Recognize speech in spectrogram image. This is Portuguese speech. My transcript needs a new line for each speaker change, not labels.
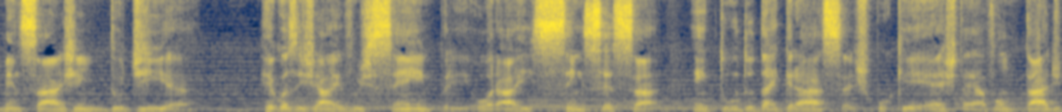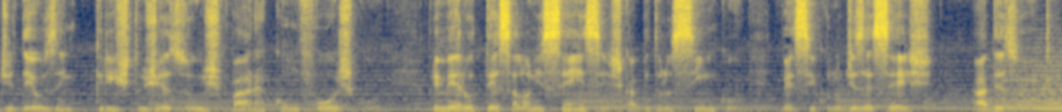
Mensagem do dia: Regozijai-vos sempre, orai sem cessar, em tudo dai graças, porque esta é a vontade de Deus em Cristo Jesus para convosco. 1 Tessalonicenses, capítulo 5, versículo 16 a 18.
